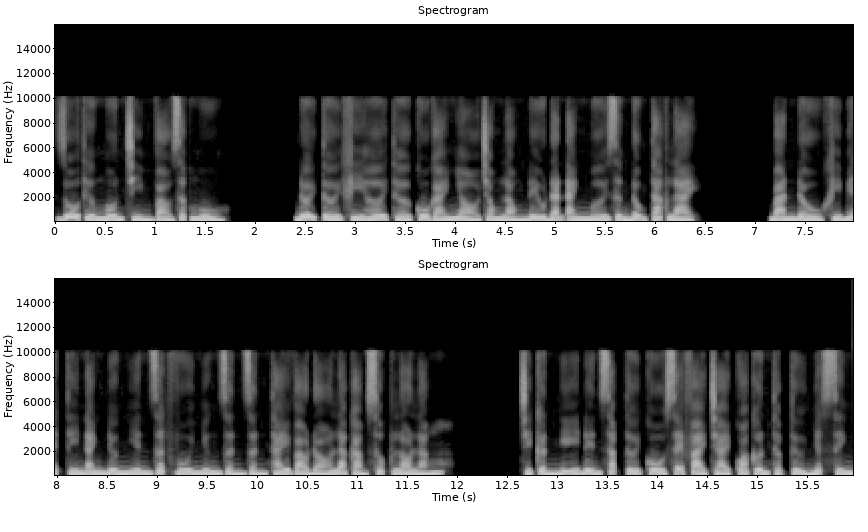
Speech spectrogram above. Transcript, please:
dỗ thương ngôn chìm vào giấc ngủ. Đợi tới khi hơi thở cô gái nhỏ trong lòng đều đặn anh mới dừng động tác lại. Ban đầu khi biết tin anh đương nhiên rất vui nhưng dần dần thay vào đó là cảm xúc lo lắng. Chỉ cần nghĩ đến sắp tới cô sẽ phải trải qua cơn thập tử nhất sinh,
